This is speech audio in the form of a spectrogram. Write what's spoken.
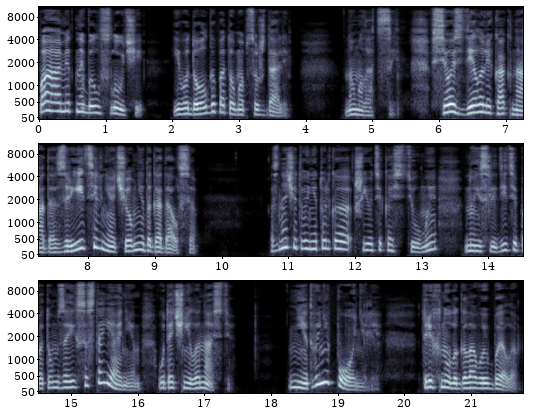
Памятный был случай, его долго потом обсуждали. Но молодцы, все сделали как надо, зритель ни о чем не догадался. «Значит, вы не только шьете костюмы, но и следите потом за их состоянием», — уточнила Настя. «Нет, вы не поняли», — тряхнула головой Белла.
